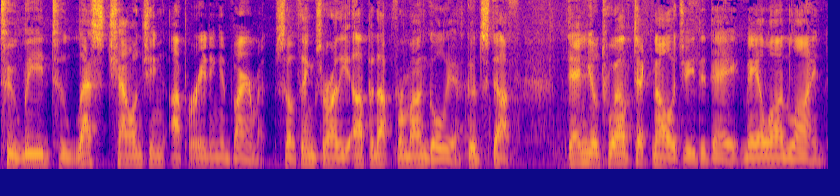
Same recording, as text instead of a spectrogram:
to lead to less challenging operating environment. So things are on the up and up for Mongolia. Good stuff. Daniel 12 Technology today, Mail Online.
